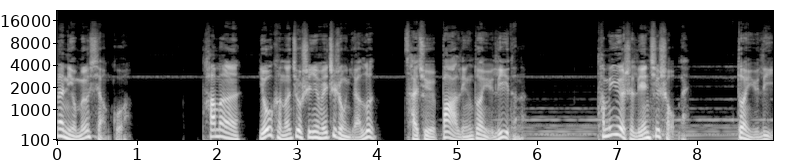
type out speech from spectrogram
那你有没有想过，他们有可能就是因为这种言论才去霸凌段雨丽的呢？他们越是联起手来，段雨丽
